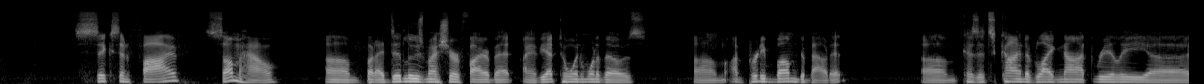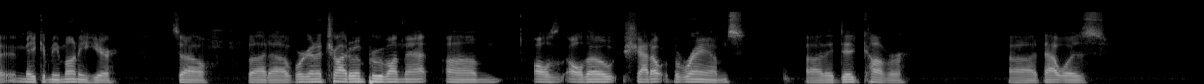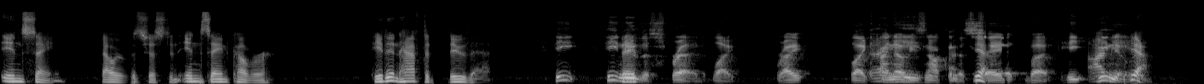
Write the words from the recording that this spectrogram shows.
six and five somehow, um, but I did lose my surefire bet. I have yet to win one of those. Um, I'm pretty bummed about it because it's kind of like not really uh, making me money here. So, but uh, we're gonna try to improve on that. Um, al- although shout out the Rams, uh, they did cover. Uh, that was insane. That was just an insane cover. He didn't have to do that. He he They- knew the spread, like right. Like Uh, I know he- he's not going to Yeah. say it, but he he I knew. mean, Yeah.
